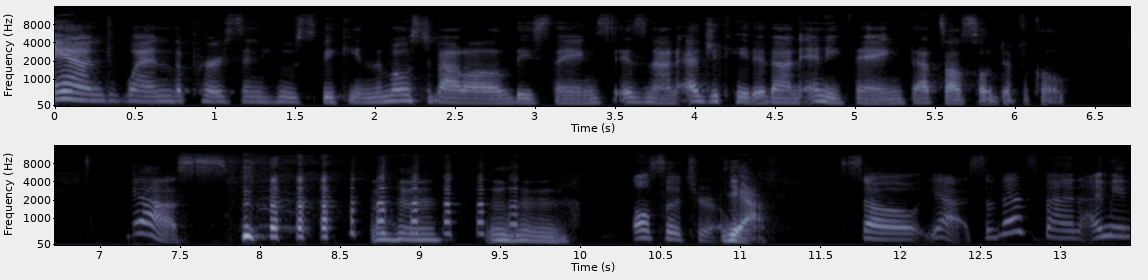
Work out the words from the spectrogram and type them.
And when the person who's speaking the most about all of these things is not educated on anything, that's also difficult. yes Mhm. Mhm. also true Yeah. so yeah so that's been i mean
